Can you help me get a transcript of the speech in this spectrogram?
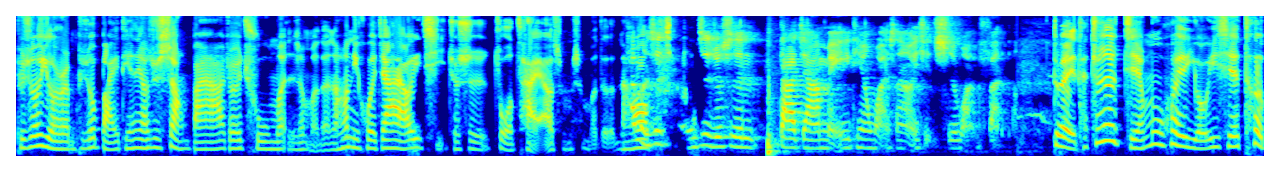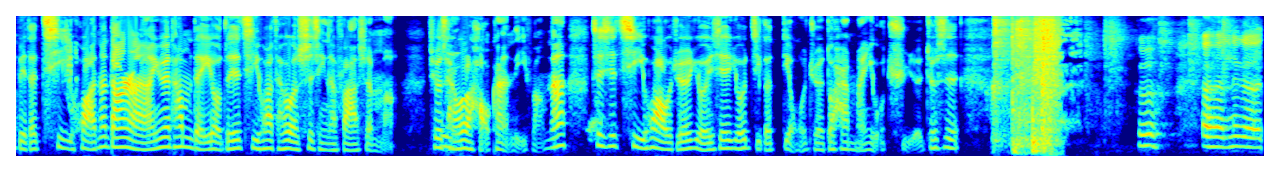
比如说有人，比如说白天要去上班啊，就会出门什么的，然后嗯。你回家还要一起就是做菜啊什么什么的，然后他们是强制，就是大家每一天晚上要一起吃晚饭啊。对他就是节目会有一些特别的企划，那当然啊，因为他们得有这些企划才会有事情的发生嘛，就才嗯。会有好看的地方。那这些企划，我觉得有一些有几个点，我觉得都还蛮有趣的，就是呃 呃，那个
